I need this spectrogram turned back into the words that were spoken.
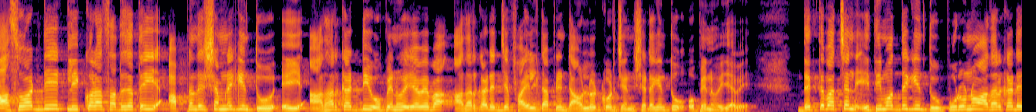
পাসওয়ার্ড দিয়ে ক্লিক করার সাথে সাথেই আপনাদের সামনে কিন্তু এই আধার কার্ডটি ওপেন হয়ে যাবে বা আধার কার্ডের যে ফাইলটা আপনি ডাউনলোড করছেন, সেটা কিন্তু ওপেন হয়ে যাবে। দেখতে পাচ্ছেন, ইতিমধ্যে কিন্তু পুরনো আধার কার্ডে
